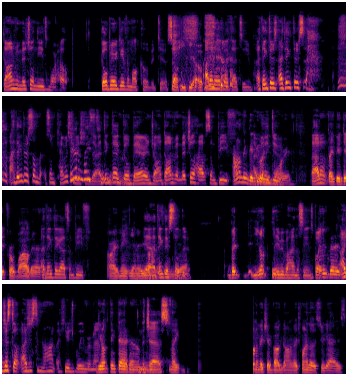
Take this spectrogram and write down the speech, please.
Donovan Mitchell needs more help. Gobert gave them all COVID too, so Yo. I don't know about that team. I think there's, I think there's, I think there's some some chemistry They got a issues nice there. I think that man. Gobert and John Donovan Mitchell have some beef. I don't think they I do really do. anymore. I don't. Like they did for a while there. I I think. think they got some beef. All right, mate. Yeah, maybe Yeah, I behind the think they scenes, still yeah. do. But you don't think Maybe behind the scenes, but think that, I just don't. I just am not a huge believer, man. you don't think that um in the Jazz. like Bogdanovich or Bogdanovich, one of those two guys,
